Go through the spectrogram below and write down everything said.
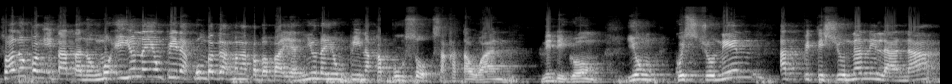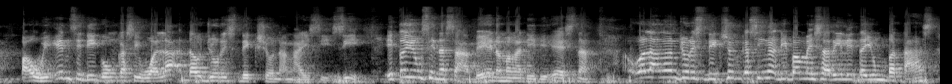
So ano pang itatanong mo? Eh yun na yung pina kumbaga mga kababayan, yun na yung pinakapuso sa katawan ni Digong. Yung questionin at petisyonan nila na pauwiin si Digong kasi wala daw jurisdiction ang ICC. Ito yung sinasabi ng mga DDS na wala nga jurisdiction kasi nga 'di ba may sarili tayong batas?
